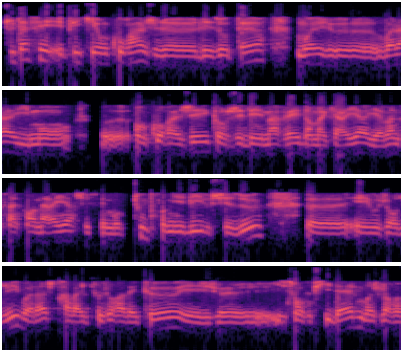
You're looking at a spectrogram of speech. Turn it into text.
Tout à fait, et puis qui encourage euh, les auteurs. Moi, voilà, ils m'ont euh, encouragé quand j'ai démarré dans ma carrière il y a 25 ans en arrière. J'ai fait mon tout premier livre chez eux, et aujourd'hui, voilà, je travaille toujours avec eux et je, ils sont fidèles. Moi, je leur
